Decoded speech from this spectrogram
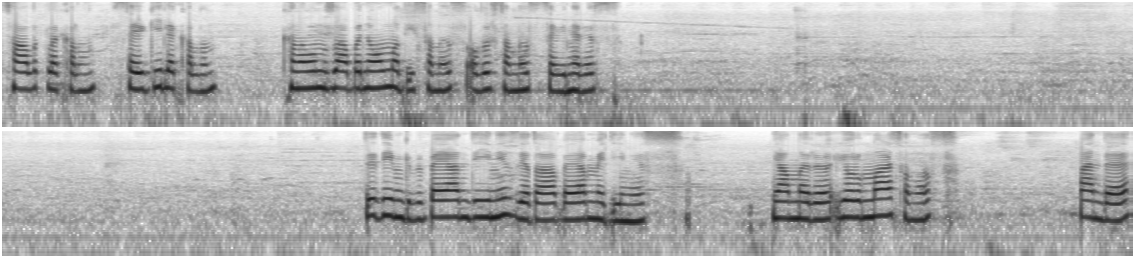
Sağlıkla kalın. Sevgiyle kalın. Kanalımıza abone olmadıysanız olursanız seviniriz. Dediğim gibi beğendiğiniz ya da beğenmediğiniz yanları yorumlarsanız ben de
